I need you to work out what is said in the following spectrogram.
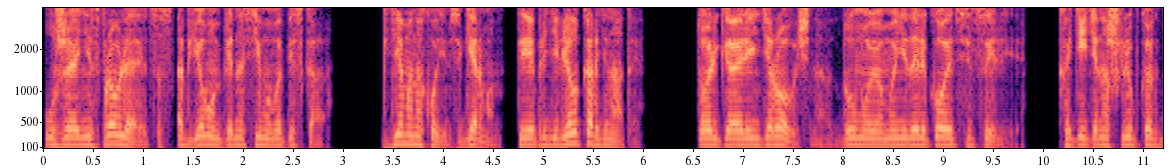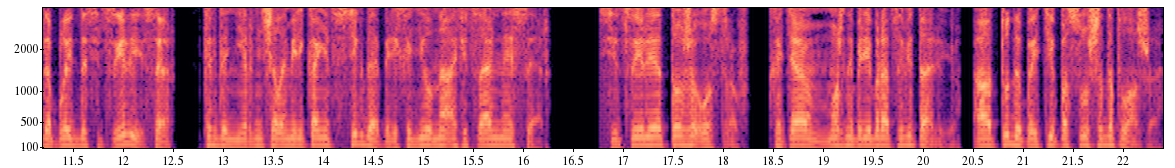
уже не справляются с объемом приносимого песка. Где мы находимся, Герман? Ты определил координаты? Только ориентировочно. Думаю, мы недалеко от Сицилии. Хотите на шлюпках доплыть до Сицилии, сэр? Когда нервничал, американец всегда переходил на официальный СР. Сицилия тоже остров, хотя можно перебраться в Италию, а оттуда пойти по суше до плажа.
